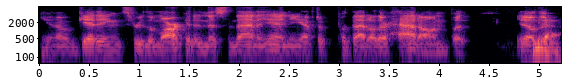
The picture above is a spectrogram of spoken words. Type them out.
you know, getting through the market and this and that. And again, you have to put that other hat on, but you know, the Yeah.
